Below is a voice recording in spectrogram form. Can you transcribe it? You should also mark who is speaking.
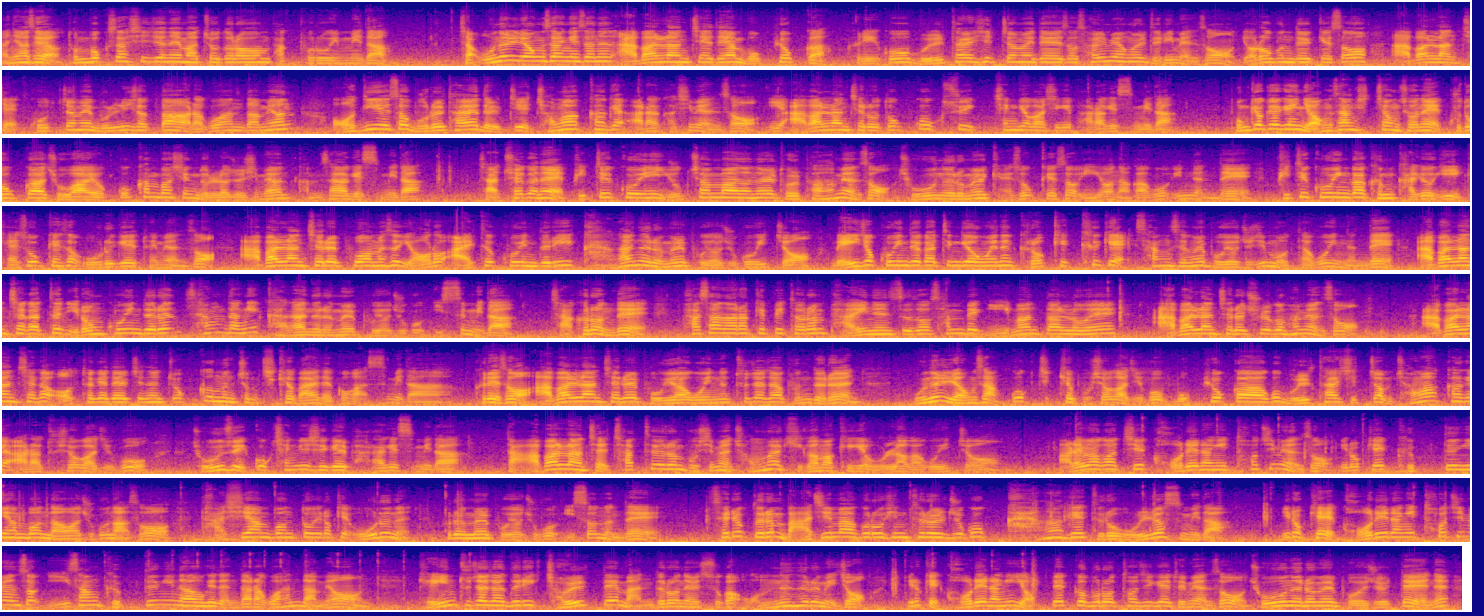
Speaker 1: 안녕하세요. 돈복사 시즌에 맞춰 돌아온 박프로입니다. 자, 오늘 영상에서는 아발란체에 대한 목표가 그리고 물탈 시점에 대해서 설명을 드리면서 여러분들께서 아발란체 고점에 물리셨다 라고 한다면 어디에서 물을 타야 될지 정확하게 알아가시면서 이 아발란체로도 꼭 수익 챙겨가시기 바라겠습니다. 본격적인 영상 시청 전에 구독과 좋아요 꼭 한 번씩 눌러주시면 감사하겠습니다. 자, 최근에 비트코인이 6천만 원을 돌파하면서 좋은 흐름을 계속해서 이어나가고 있는데 비트코인과 금 가격이 계속해서 오르게 되면서 아발란체를 포함해서 여러 알트코인들이 강한 흐름을 보여주고 있죠. 메이저 코인들 같은 경우에는 그렇게 크게 상승을 보여주지 못하고 있는데 아발란체 같은 이런 코인들은 상당히 강한 흐름을 보여주고 있습니다. 자, 그런데 파사나라 캐피털은 바이낸스에서 302만 달러의 아발란체를 출금하면서 아발란체가 어떻게 될지는 조금은 좀 지켜봐야 될 것 같습니다. 그래서 아발란체를 보유하고 있는 투자자분들은 오늘 영상 꼭 지켜보셔가지고 목표가하고 물탈 시점 정확하게 알아두셔가지고 좋은 수익 꼭 챙기시길 바라겠습니다. 자, 아발란체 차트 흐름 보시면 정말 기가 막히게 올라가고 있죠. 아래와 같이 거래량이 터지면서 이렇게 급등이 한번 나와주고 나서 다시 한번 또 이렇게 오르는 흐름을 보여주고 있었는데 세력들은 마지막으로 힌트를 주고 강하게 들어 올렸습니다. 이렇게 거래량이 터지면서 이상 급등이 나오게 된다라고 한다면 개인 투자자들이 절대 만들어낼 수가 없는 흐름이죠. 이렇게 거래량이 역대급으로 터지게 되면서 좋은 흐름을 보여줄 때에는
